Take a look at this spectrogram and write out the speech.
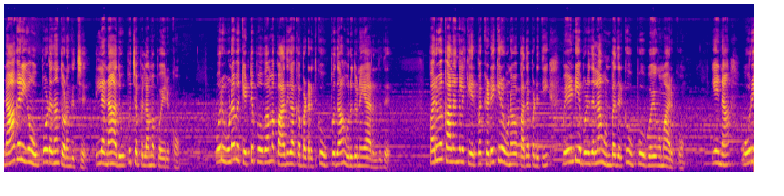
நாகரிகம் உப்போட தான் தொடங்குச்சு. இல்லைன்னா அது உப்புச்சப்பு இல்லாமல் போயிருக்கும். ஒரு உணவு கெட்டு போகாமல் பாதுகாக்கப்படுறதுக்கு உப்பு தான் உறுதுணையாக இருந்தது. பருவ காலங்களுக்கு ஏற்ப கிடைக்கிற உணவை பதப்படுத்தி வேண்டிய பொழுதெல்லாம் உண்பதற்கு உப்பு உபயோகமாக இருக்கும். ஏன்னா ஒரு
